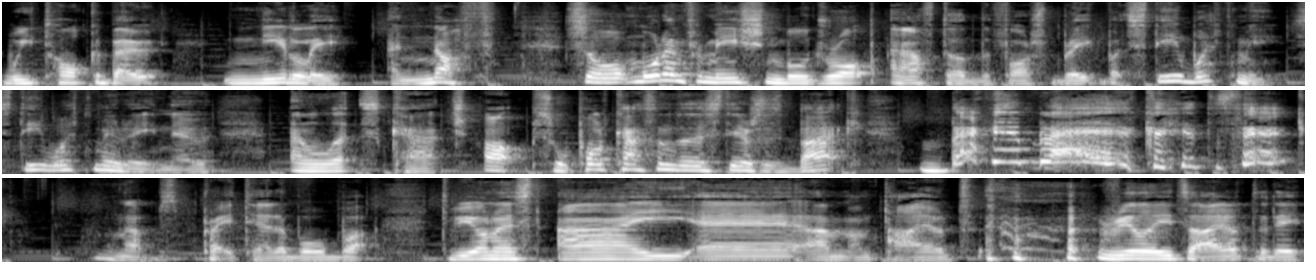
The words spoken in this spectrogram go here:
we talk about nearly enough. So, more information will drop after the first break, but stay with me. Stay with me right now and let's catch up. So, Podcast Under the Stairs is back. Back in black! I hit the sack! That was pretty terrible, but to be honest, I uh, I'm, I'm tired, really tired today.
